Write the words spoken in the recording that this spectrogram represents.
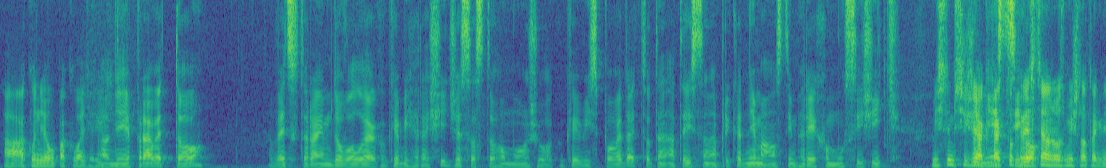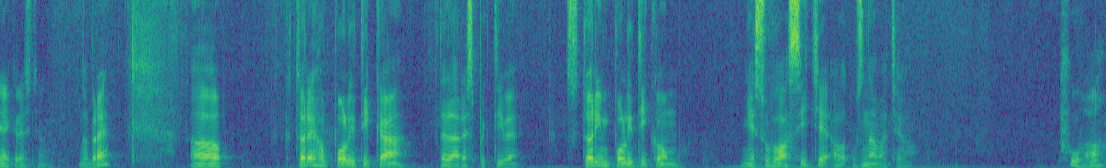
A ako neopakovať hriechy. Ale nie je práve to vec, ktorá im dovoluje ako keby hrešiť, že sa z toho môžu ako keby vyspovedať. To ten ateista napríklad nemá, on s tým hriechom musí žiť. Myslím si, že ak takto kresťan ho... rozmýšľa, tak nie je kresťan. Dobre. Uh, ktorého politika teda respektíve s ktorým politikom nesúhlasíte, ale uznávate ho? Fúha,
